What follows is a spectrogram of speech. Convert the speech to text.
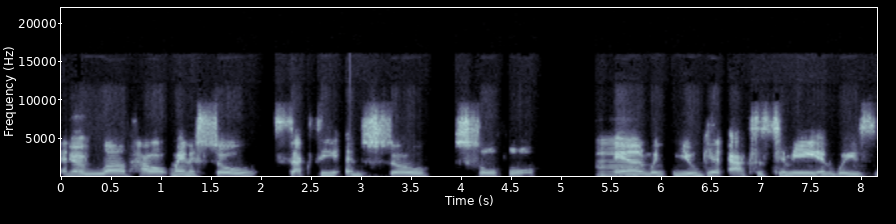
And yeah. I love how mine is so sexy and so soulful. Mm. And when you get access to me in ways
